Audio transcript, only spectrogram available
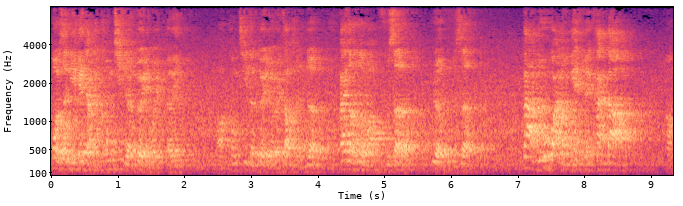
或者是你可以讲的空气的对流也可以，啊，空气的对流会造成热，还有热往辐射，热辐射。那炉管里面你会看到，啊，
